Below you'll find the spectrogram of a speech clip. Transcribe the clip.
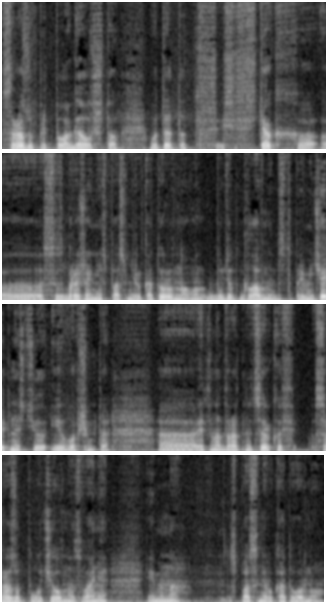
сразу предполагалось, что вот этот стяг э, с изображением Спаса Нерукотворна, он будет главной достопримечательностью, и, в общем-то, э, эта надвратная церковь сразу получила название именно Спаса Нерукотворного.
